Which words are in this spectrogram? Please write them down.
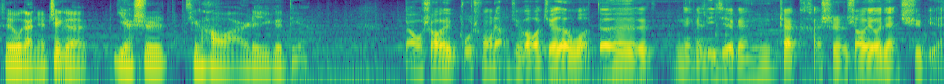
所以我感觉这个也是挺好玩的一个点。那我稍微补充两句吧，我觉得我的那个理解跟 Jack 还是稍微有点区别。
